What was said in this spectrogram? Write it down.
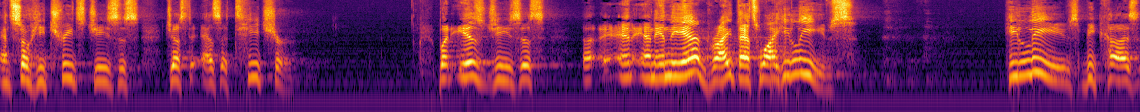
And so he treats Jesus just as a teacher. But is Jesus, uh, and, and in the end, right, that's why he leaves. He leaves because,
